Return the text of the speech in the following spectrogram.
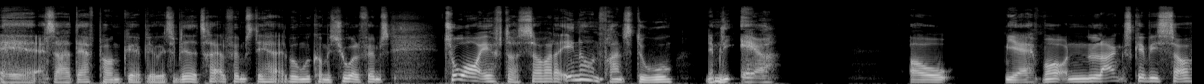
Øh, altså, Daft Punk øh, blev etableret i 93, det her album udkom i 97. To år efter, så var der endnu en fransk duo, nemlig Air. Og ja, hvor langt skal vi så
